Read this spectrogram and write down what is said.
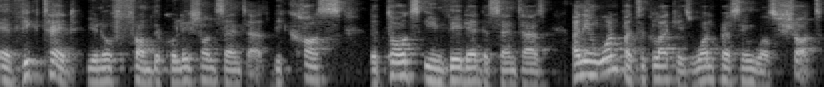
evicted, you know, from the collation centers because the thugs invaded the centers. And in one particular case, one person was shot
